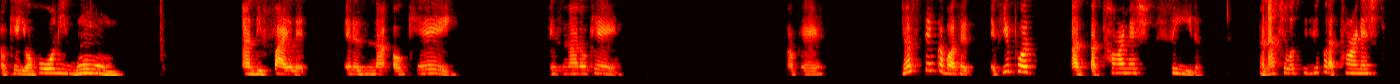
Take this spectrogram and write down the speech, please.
okay, your holy womb, and defile it. It is not okay. It's not okay. Okay. Just think about it. If you put a, a tarnished seed, an actual seed, if you put a tarnished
